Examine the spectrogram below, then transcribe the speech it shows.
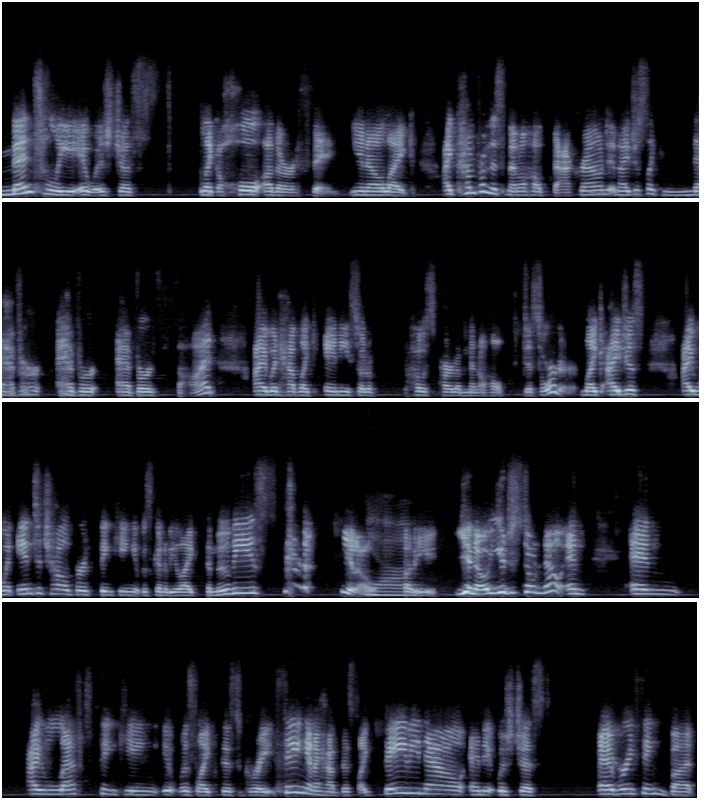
Mentally, it was just like a whole other thing, you know, like I come from this mental health background and I just like never, ever, ever thought I would have like any sort of postpartum mental health disorder. Like I just, I went into childbirth thinking it was going to be like the movies, you know, yeah. buddy, you know, you just don't know. And, and I left thinking it was like this great thing and I have this like baby now. And it was just everything but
